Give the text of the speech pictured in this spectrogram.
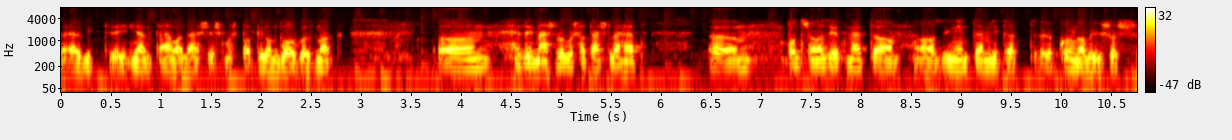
elvitt ilyen támadás, és most papíron dolgoznak. Ez egy másodlagos hatás lehet, pontosan azért, mert a, az imént említett koronavírusos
